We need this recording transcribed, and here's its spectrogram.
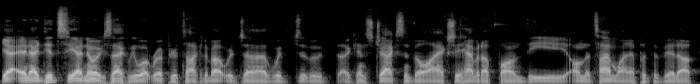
Yeah, and I did see. I know exactly what rep you're talking about with uh, with, with against Jacksonville. I actually have it up on the on the timeline. I put the vid up.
